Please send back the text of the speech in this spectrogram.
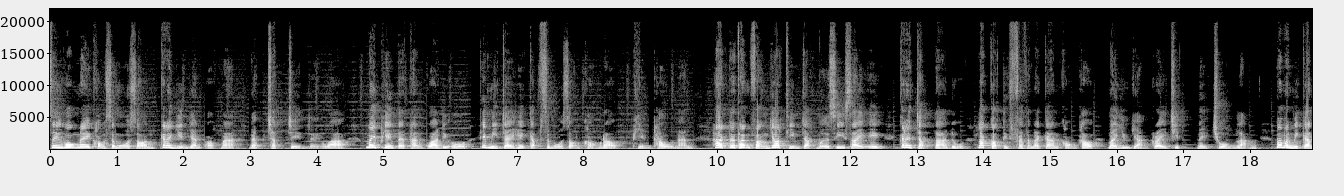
สื่อวงในของสโมสรก็ได้ยืนยันออกมาแบบชัดเจนเลยว่า ไม่เพียงแต่ทางกวาดิโอที่มีใจให้กับสโมสรของเราเพียงเท่านั้น หากแต่ทางฝั่งยอดทีมจากเมอร์ซี่ไซด์เองก็ได้จับตาดูและเกาะติดสถานการณ์ของเขามาอยู่อย่างใกล้ชิดในช่วงหลัง เมื่อมันมีการ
